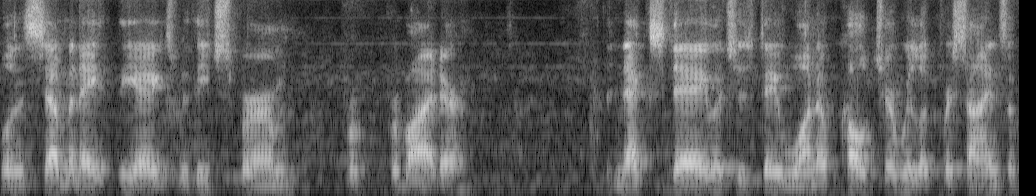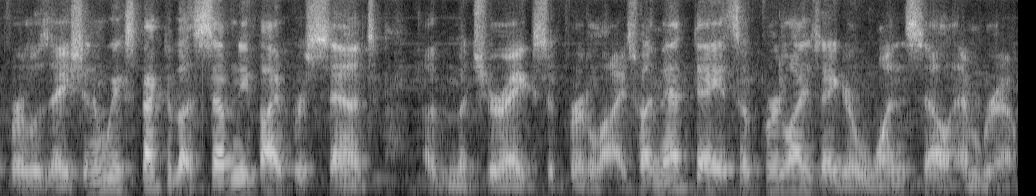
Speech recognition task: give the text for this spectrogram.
We'll inseminate the eggs with each sperm provider. The next day, which is day one of culture, we look for signs of fertilization, and we expect about 75% of the mature eggs to fertilize. So on that day, it's a fertilized egg or one cell embryo.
